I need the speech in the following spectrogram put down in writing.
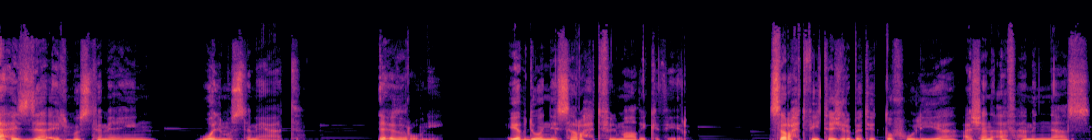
أعزائي المستمعين والمستمعات اعذروني. يبدو أني سرحت في الماضي كثير. سرحت في تجربتي الطفولية عشان أفهم الناس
